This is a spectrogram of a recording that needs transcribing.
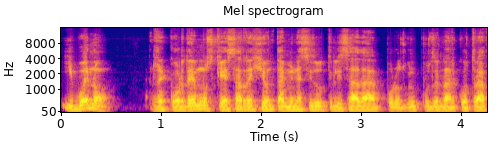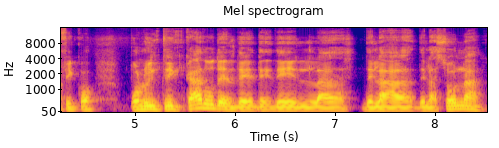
Y bueno, Recordemos que esa región también ha sido utilizada por los grupos de narcotráfico, por lo intrincado de, de, la, la, zona,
